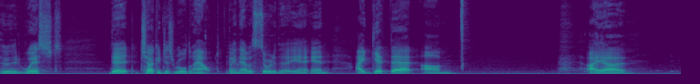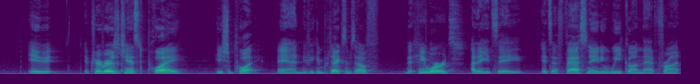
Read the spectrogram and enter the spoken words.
who had wished that Chuck had just ruled him out. I mean, that was sort of the and, and I get that. Um, I uh, if, if Trevor has a chance to play, he should play, and if he can protect himself, th- Keywords. I think it's a it's a fascinating week on that front.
